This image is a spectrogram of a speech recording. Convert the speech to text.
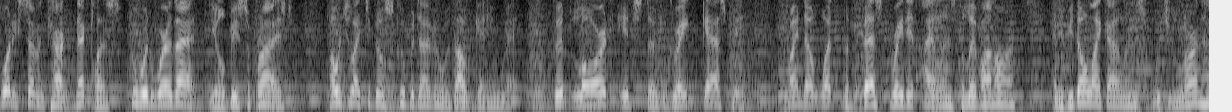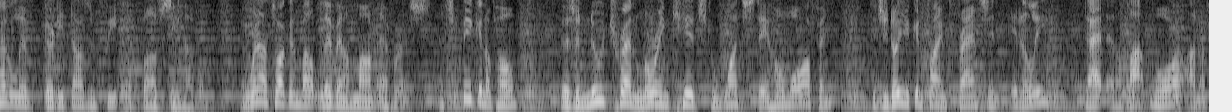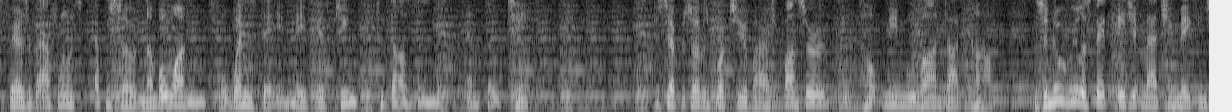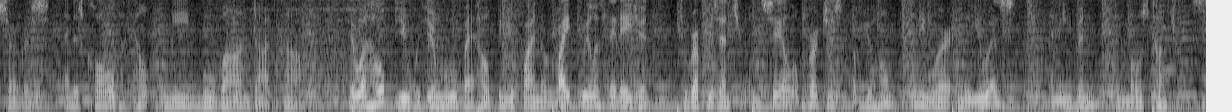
47 carat necklace. Who would wear that? You'll be surprised. How would you like to go scuba diving without getting wet? Good lord, it's the Great Gatsby. Find out what the best rated islands to live on are. And if you don't like islands, would you learn how to live 30,000 feet above sea level? And we're not talking about living on Mount Everest. And speaking of home, there's a new trend luring kids to want to stay home often. Did you know you can find France in Italy? That and a lot more on Affairs of Affluence episode number one for Wednesday, May 15th, 2013. This episode is brought to you by our sponsor, HelpMeMoveOn.com. There's a new real estate agent matching making service, and it's called HelpMeMoveOn.com. It will help you with your move by helping you find the right real estate agent to represent you in the sale or purchase of your home anywhere in the U.S. and even in most countries.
